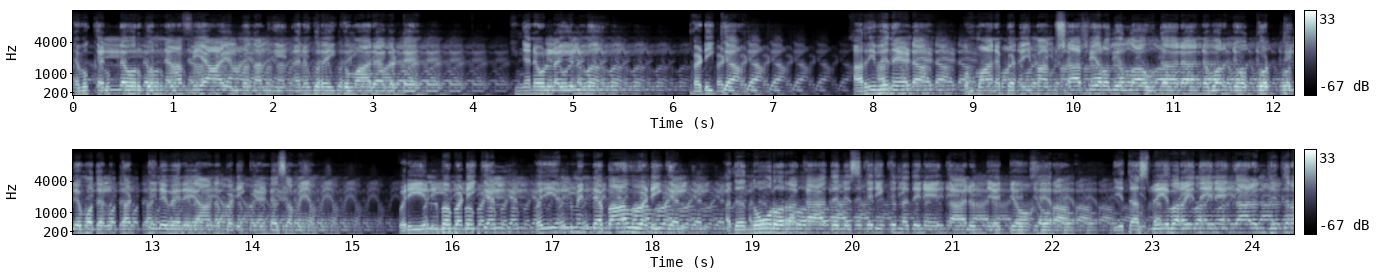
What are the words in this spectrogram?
നമുക്കെല്ലാവർക്കും നാഫിയായ നൽകി അനുഗ്രഹിക്കുമാരാകട്ടെ ഇങ്ങനെയുള്ള ഇൽമ പഠിക്കാം. അറിവ് നേടാം. ബഹുമാനപ്പെട്ട ഇമാം ഷാഫി റളിയല്ലാഹു തആല എന്ന് പറഞ്ഞു തൊട്ടിൽ മുതൽ കട്ടിൽ വരെയാണ് പഠിക്കേണ്ട സമയം. ഒരു ഇൽമ പഠിക്കൽ ഒരു ഇൽമിന്റെ ബാവ് പഠിക്കൽ അത് നൂറ് റക്കാത്ത് നിസ്കരിക്കുന്നതിനേക്കാളും ഏറ്റവും ഖൈറാണ് ഈ തസ്ബീഹ് പറയുന്നതിനേക്കാളും ദിക്ർ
